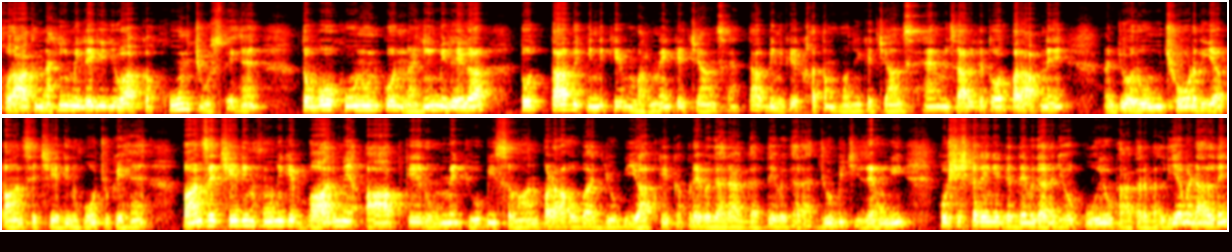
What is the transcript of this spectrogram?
खुराक नहीं मिलेगी जो आपका खून चूसते हैं तो वो खून उनको नहीं मिलेगा। तो तब इनके मरने के चांस हैं, तब इनके ख़त्म होने के चांस हैं। मिसाल के तौर पर आपने जो रूम छोड़ दिया, पाँच से छः दिन हो चुके हैं, पाँच से छः दिन होने के बाद में आपके रूम में जो भी सामान पड़ा होगा, जो भी आपके कपड़े वगैरह, गद्दे वगैरह, जो भी चीज़ें होंगी, कोशिश करेंगे गद्दे वगैरह जो पूरे उठाकर बल्दिया में डाल दें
